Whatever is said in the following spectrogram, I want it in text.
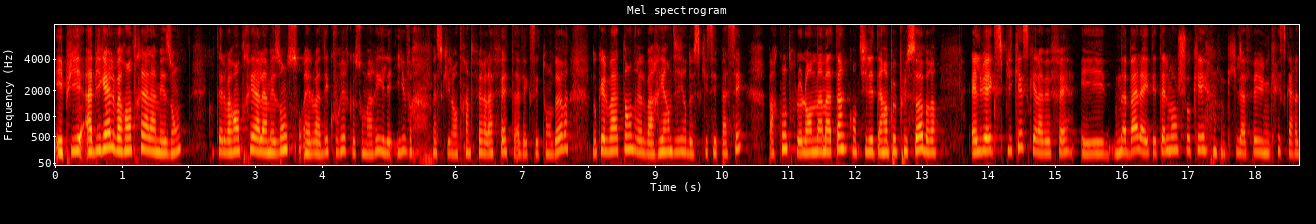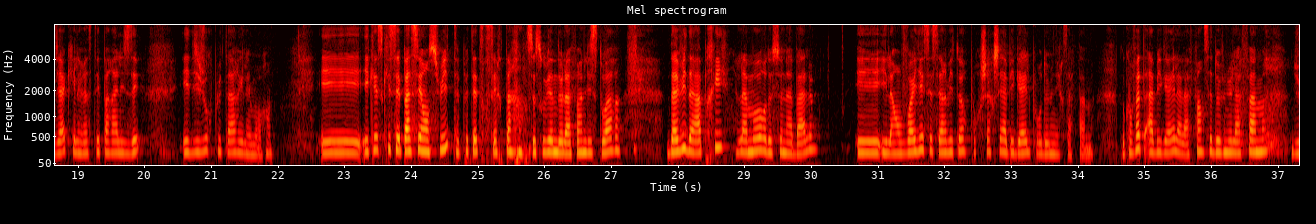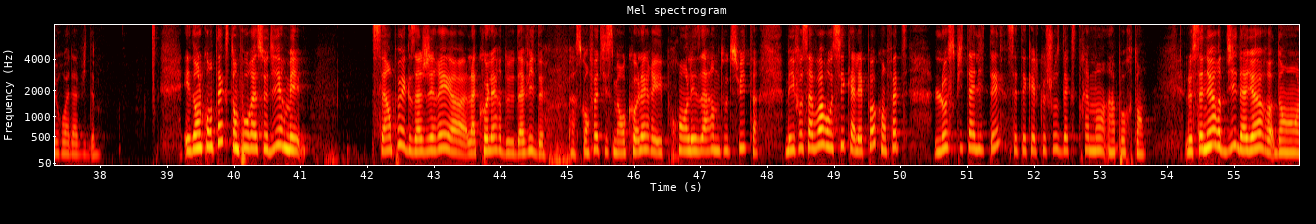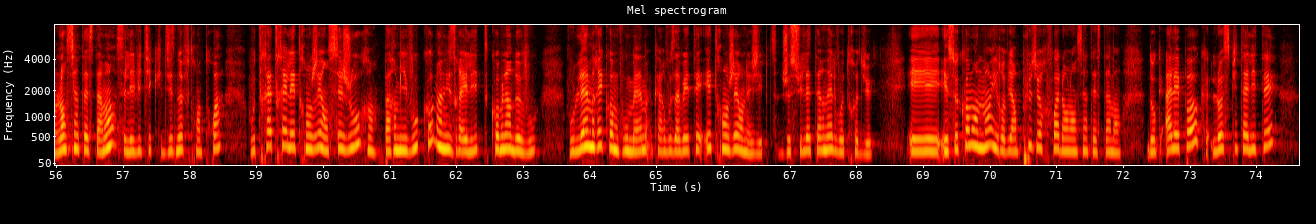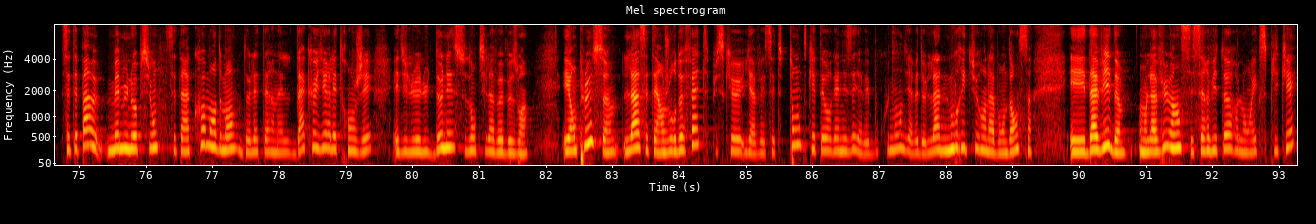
Et puis Abigail va rentrer à la maison. Quand elle va rentrer à la maison, elle va découvrir que son mari il est ivre parce qu'il est en train de faire la fête avec ses tondeurs. Donc elle va attendre, elle va rien dire de ce qui s'est passé. Par contre, le lendemain matin, quand il était un peu plus sobre, elle lui a expliqué ce qu'elle avait fait. Et Nabal a été tellement choqué qu'il a fait une crise cardiaque, il est resté paralysé. Et dix jours plus tard, il est mort. Et, et qu'est-ce qui s'est passé ensuite? Peut-être certains se souviennent de la fin de l'histoire. David a appris la mort de ce Nabal et il a envoyé ses serviteurs pour chercher Abigail pour devenir sa femme. Donc en fait, Abigail, à la fin, c'est devenue la femme du roi David. Et dans le contexte, on pourrait se dire, mais c'est un peu exagéré euh, la colère de David, parce qu'en fait, il se met en colère et il prend les armes tout de suite. Mais il faut savoir aussi qu'à l'époque, en fait, l'hospitalité, c'était quelque chose d'extrêmement important. Le Seigneur dit d'ailleurs dans l'Ancien Testament, c'est Lévitique 19, 33, vous traiterez l'étranger en séjour parmi vous comme un Israélite, comme l'un de vous. Vous l'aimerez comme vous-même, car vous avez été étranger en Égypte. Je suis l'Éternel, votre Dieu. Et, ce commandement, il revient plusieurs fois dans l'Ancien Testament. Donc à l'époque, l'hospitalité, c'était pas même une option, c'était un commandement de l'Éternel d'accueillir l'étranger et de lui donner ce dont il avait besoin. Et en plus, là, c'était un jour de fête, puisqu'il y avait cette tonte qui était organisée, il y avait beaucoup de monde, il y avait de la nourriture en abondance. Et David, on l'a vu, hein, ses serviteurs l'ont expliqué,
